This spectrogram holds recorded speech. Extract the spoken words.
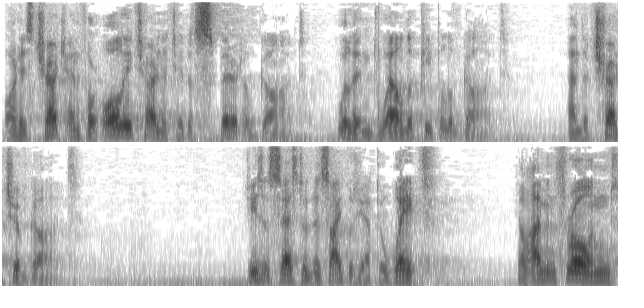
or his church, and for all eternity, the Spirit of God will indwell the people of God and the church of God. Jesus says to the disciples, You have to wait till I'm enthroned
